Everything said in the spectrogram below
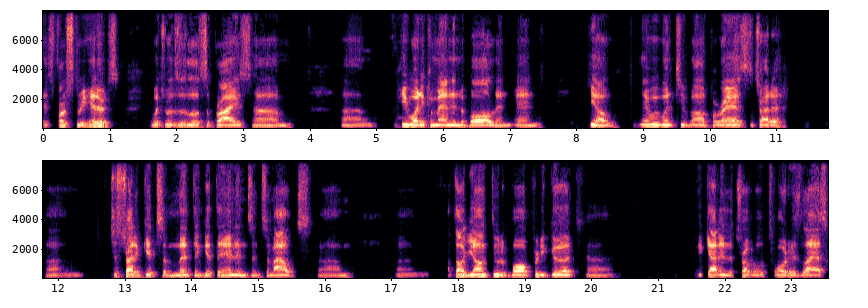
his first three hitters, which was a little surprise. Um, um, he wasn't commanding the ball, and and you know, then we went to uh, Perez to try to um, just try to get some length and get the innings and some outs. Um, um, I thought Young threw the ball pretty good. Uh, he got into trouble toward his last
